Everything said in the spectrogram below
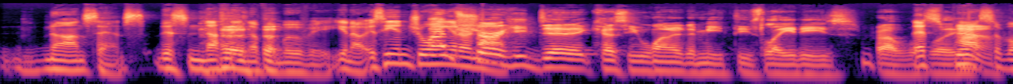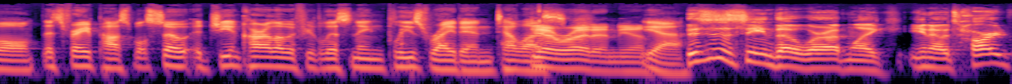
nonsense, this nothing of a movie? You know, is he enjoying it? I'm it or sure not? he did it because he wanted to meet these ladies. Probably. That's Yeah. possible. That's very possible. So, uh, Giancarlo, if you're listening, please write in. Tell us. Yeah, right. And yeah, Yeah. This is a scene though where I'm like, you know, it's hard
